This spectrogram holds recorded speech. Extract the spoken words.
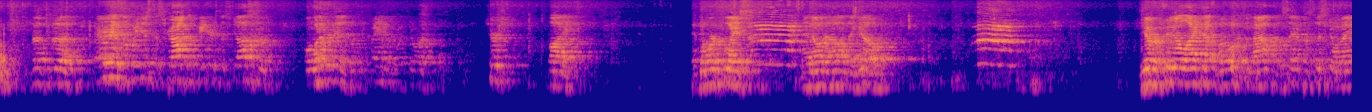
the, the areas that we just described, that Peter's discussed, or, or whatever it is, with your family, with your church body, in the workplace, and on and on they go. Do you ever feel like that boat at the mouth of San Francisco Bay?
